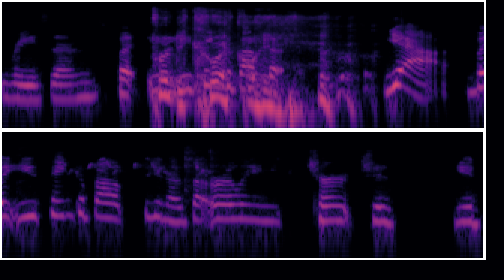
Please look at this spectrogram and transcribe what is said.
reasons but Pretty you think about quickly. the- yeah but you think about you know the early church is you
